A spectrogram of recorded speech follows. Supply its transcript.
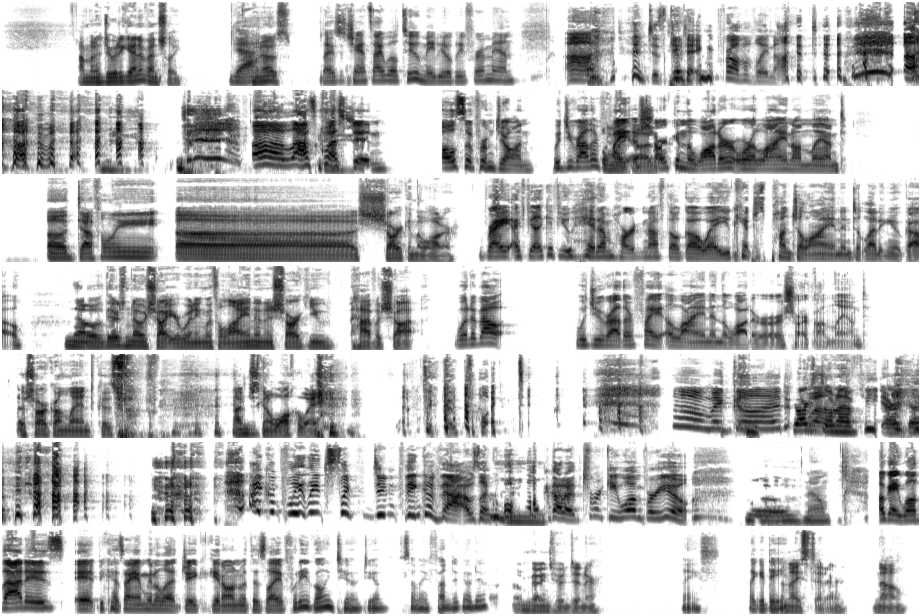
I'm going to do it again eventually. Yeah. Who knows? There's a chance I will too. Maybe it'll be for a man. Um, just kidding. Probably not. um, uh, last question. Also from John. Would you rather oh fight a shark in the water or a lion on land? Uh, definitely uh, shark in the water. Right. I feel like if you hit them hard enough, they'll go away. You can't just punch a lion into letting you go. No, there's no shot you're winning with a lion and a shark. You have a shot. What about? Would you rather fight a lion in the water or a shark on land? A shark on land because I'm just gonna walk away. That's a good point. oh my god! Sharks well. don't have feet, Erica. I completely just like didn't think of that. I was like, oh, I got a tricky one for you. Uh. no. Okay, well that is it because I am going to let Jake get on with his life. What are you going to? Do you have something fun to go do? I'm going to a dinner. Nice, like a date. A nice dinner. No.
